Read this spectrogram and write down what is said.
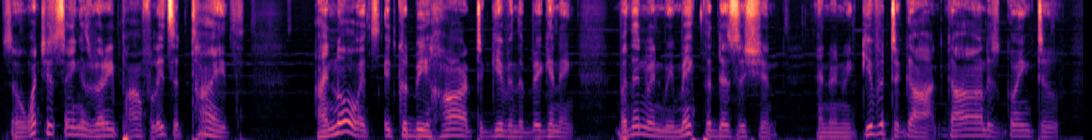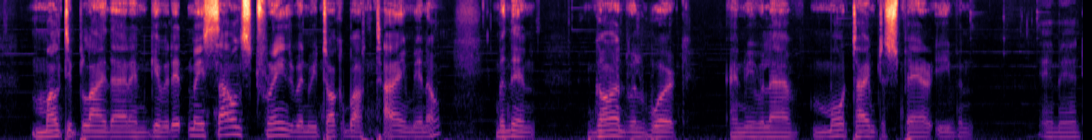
So, what you're saying is very powerful. It's a tithe. I know it's it could be hard to give in the beginning, but then when we make the decision and when we give it to God, God is going to multiply that and give it. It may sound strange when we talk about time, you know, but then God will work and we will have more time to spare even. Amen.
